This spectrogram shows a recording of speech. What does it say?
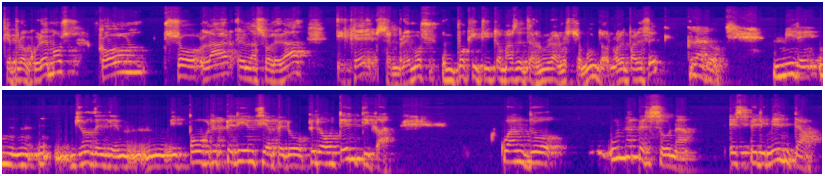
Que procuremos consolar en la soledad y que sembremos un poquitito más de ternura a nuestro mundo, ¿no le parece? Claro, mire, mm, yo desde mi pobre experiencia, pero, pero auténtica, cuando una persona experimenta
